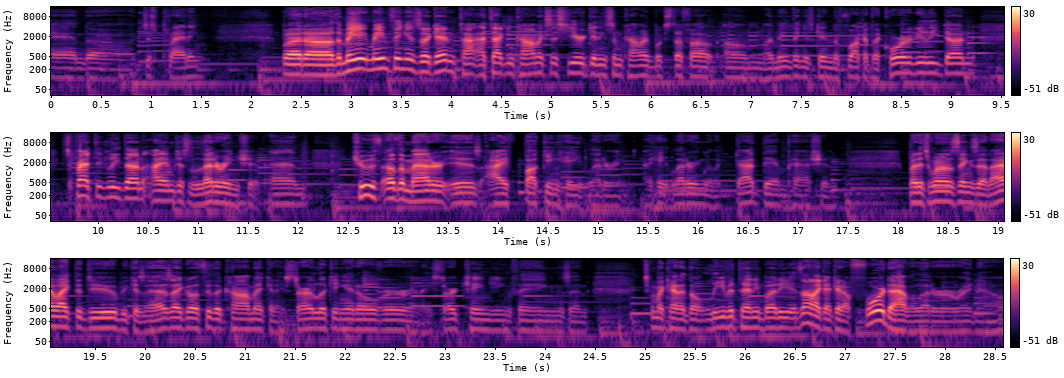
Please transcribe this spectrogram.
and uh, just planning. But uh, the main main thing is again t- attacking comics this year, getting some comic book stuff out. Um, my main thing is getting the the quarterly done. It's practically done. I am just lettering shit. And truth of the matter is, I fucking hate lettering. I hate lettering with a goddamn passion. But it's one of those things that I like to do because as I go through the comic and I start looking it over and I start changing things and I kind of don't leave it to anybody. It's not like I can afford to have a letterer right now.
